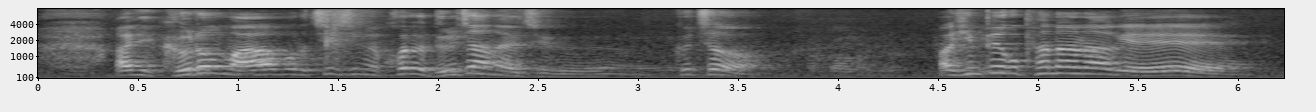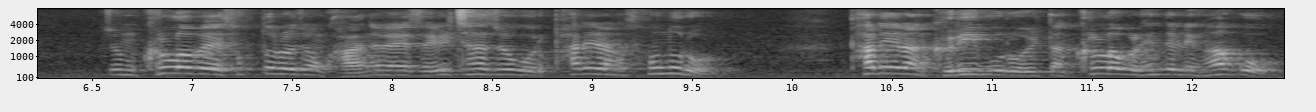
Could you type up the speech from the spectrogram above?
아니, 그런 마음으로 치시면 거리가 늘잖아요, 지금. 그쵸? 아, 힘 빼고 편안하게 좀 클럽의 속도를 좀 관여해서 1차적으로 팔이랑 손으로, 팔이랑 그립으로 일단 클럽을 핸들링하고,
